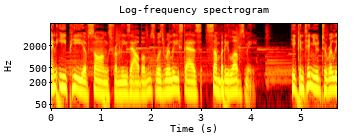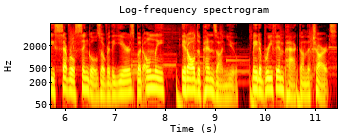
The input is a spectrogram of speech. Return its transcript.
An EP of songs from these albums was released as Somebody Loves Me. He continued to release several singles over the years, but only It All Depends on You made a brief impact on the charts,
